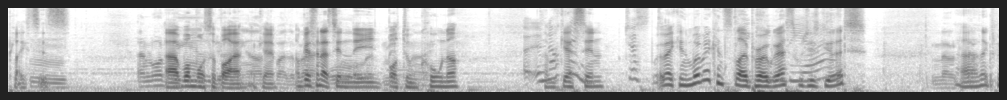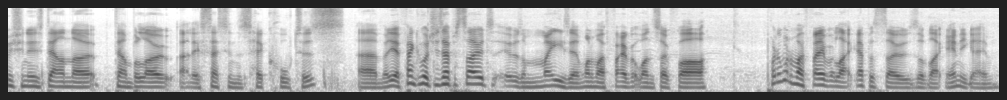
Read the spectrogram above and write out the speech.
places. And Uh, one more to buy. Okay, I'm guessing that's in the bottom corner. Uh, I'm nothing. guessing. Just We're making we're making slow progress, which is good. Uh, next mission is down uh, down below at the Assassin's headquarters. Um, but yeah, thank you for watching this episode. It was amazing. One of my favourite ones so far. Probably one of my favourite like episodes of like any game.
